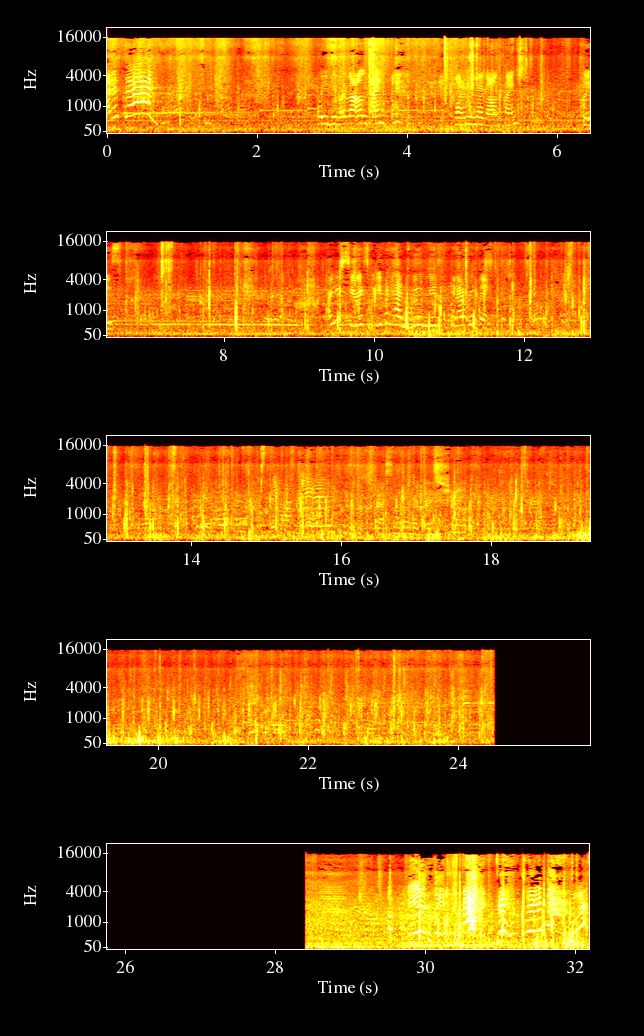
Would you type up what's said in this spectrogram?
Edison! Will you be my Valentine? Want to be my Valentine? Please. Are you serious? We even had mood music and everything. Back! What?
